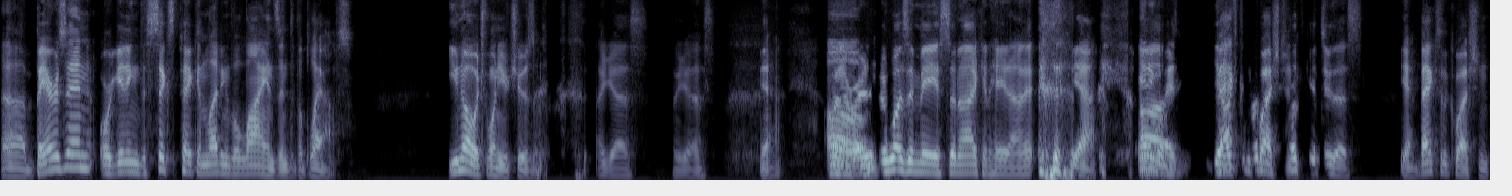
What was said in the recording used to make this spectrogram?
uh, Bears in, or getting the sixth pick and letting the Lions into the playoffs. You know which one you're choosing. I guess. I guess. Yeah. Whatever. Um, it wasn't me, so now I can hate on it. yeah. Um, Anyways, yeah, back to the question. Let's get to this. Yeah, back to the question.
